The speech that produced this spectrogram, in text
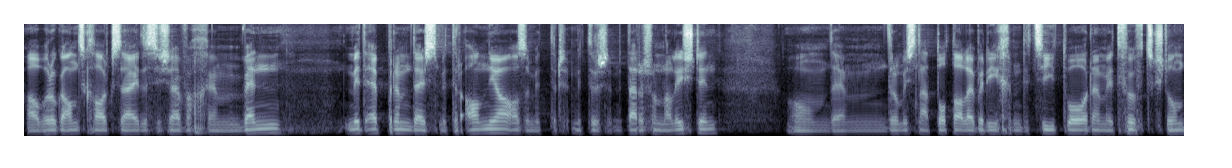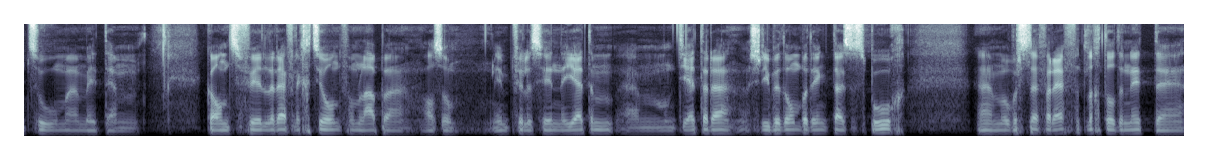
Aber auch ganz klar gesagt, es ist einfach, ähm, wenn mit jemandem, dann ist es mit der Anja, also mit der, mit der, mit der Journalistin. Und ähm, darum ist es eine total bereichernde Zeit geworden, mit 50 Stunden Zoom, mit ähm, ganz viel Reflexion vom Leben. Also ich empfehle es jedem ähm, und jeder, schreibt unbedingt dieses Buch. Ähm, ob er es dann veröffentlicht oder nicht, äh,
